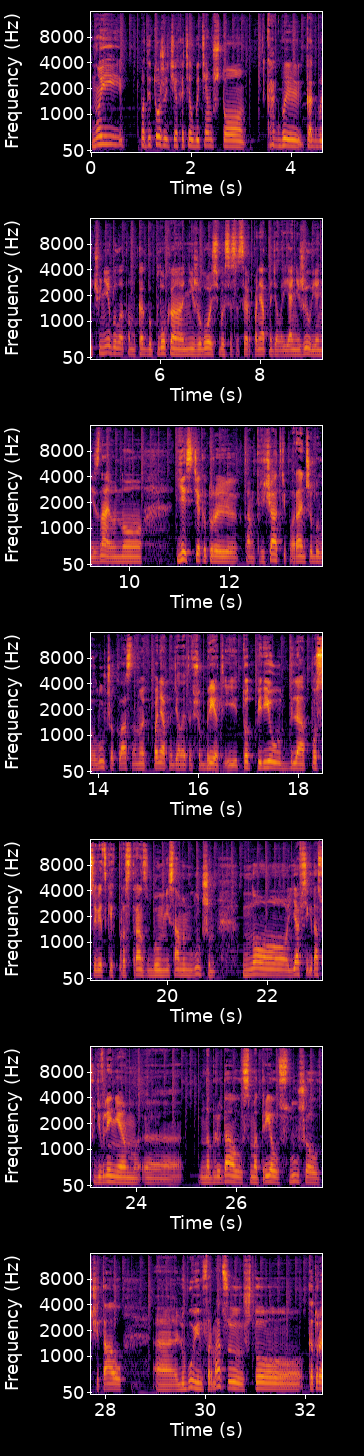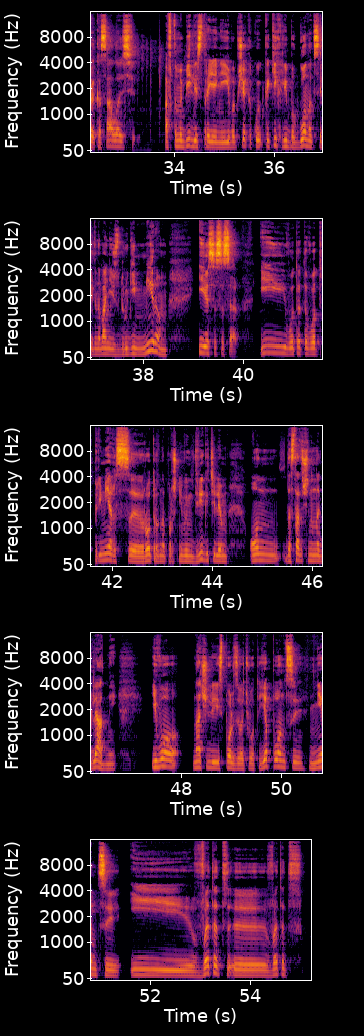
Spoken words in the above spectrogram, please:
Ну и подытожить я хотел бы тем, что как бы, как бы что не было, там, как бы плохо не жилось в СССР, понятное дело, я не жил, я не знаю, но есть те, которые там кричат, типа, раньше было лучше, классно, но это, понятное дело, это все бред. И тот период для постсоветских пространств был не самым лучшим. Но я всегда с удивлением э, наблюдал, смотрел, слушал, читал э, любую информацию, что, которая касалась автомобилестроения и вообще какой, каких-либо гонок, соревнований с другим миром и СССР. И вот это вот пример с роторно-поршневым двигателем, он достаточно наглядный. Его начали использовать вот японцы, немцы, и в этот, э, в этот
